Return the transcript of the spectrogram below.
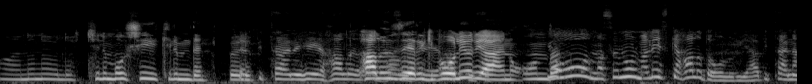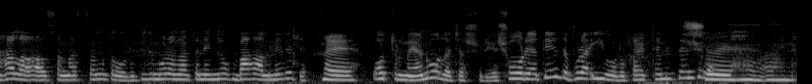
Aynen öyle. Kilim o şey kilimden böyle. Hep bir tane he, halı. Halı üzeri he, gibi oluyor atacak. yani Yok ondan. olmasa normal eski halı da olur ya. Bir tane halı alsan atsan da olur. Bizim oralardan emin yok bakalım eve de. He. Oturmaya ne olacak şuraya? Şu oraya değil de bura iyi olur. Gayet temizlendi ya. Şuraya he, aynen.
